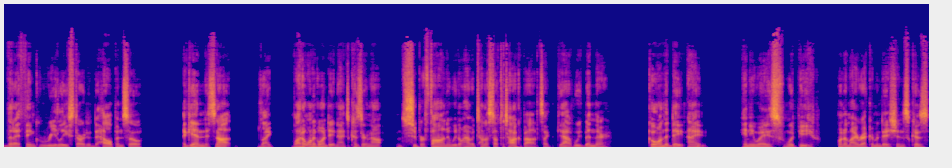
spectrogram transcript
that I think really started to help. And so, again, it's not like, well, I don't want to go on date nights because they're not super fun and we don't have a ton of stuff to talk about. It's like, yeah, we've been there. Go on the date night, anyways, would be one of my recommendations because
